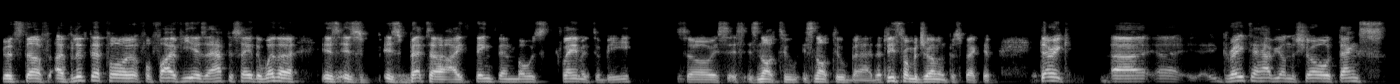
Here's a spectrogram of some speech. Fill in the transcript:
Good stuff. I've lived there for for five years. I have to say the weather is is is better, I think, than most claim it to be. So it's, it's, it's not too it's not too bad, at least from a German perspective. Derek, uh, uh, great to have you on the show. Thanks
